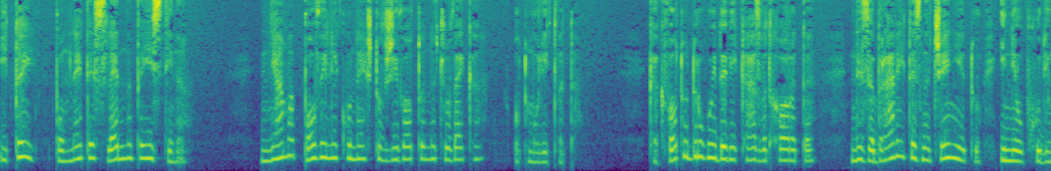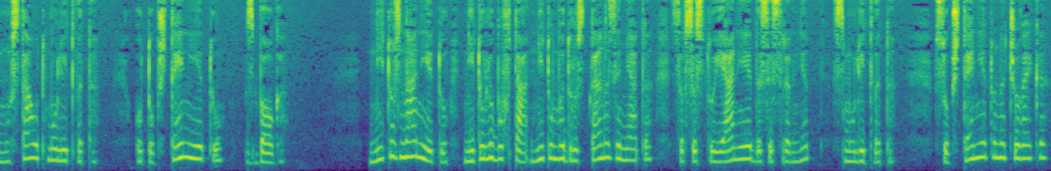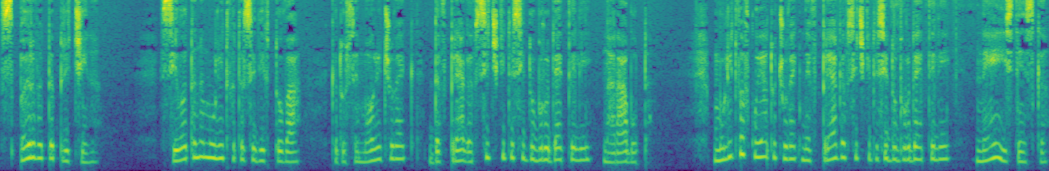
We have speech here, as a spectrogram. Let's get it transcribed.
И тъй, помнете следната истина. Няма по-велико нещо в живота на човека от молитвата. Каквото друго и да ви казват хората, не забравяйте значението и необходимостта от молитвата, от общението с Бога. Нито знанието, нито любовта, нито мъдростта на земята са в състояние да се сравнят с молитвата, с общението на човека с първата причина. Силата на молитвата седи в това, като се моли човек да впряга всичките си добродетели на работа. Молитва, в която човек не впряга всичките си добродетели, не е истинска.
